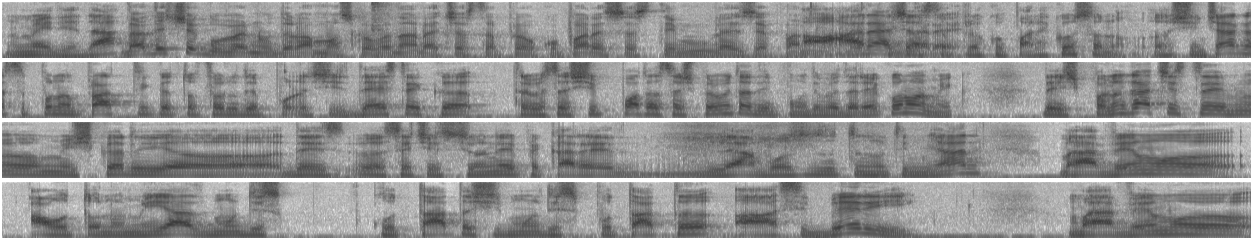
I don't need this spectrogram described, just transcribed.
în medie, da? Dar de ce guvernul de la Moscova nu are această preocupare să stimuleze familiile Are tinere? această preocupare, cum să nu? Și încearcă să pună în practică tot felul de politici. Ideea este că trebuie să și poată să-și permită din punct de vedere economic. Deci, pe lângă aceste uh, mișcări uh, de uh, secesiune pe care le-am văzut în ultimii ani, Mai avem uh, autonomia mult discutată și mult disputată a Siberiei. Mai avem uh,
